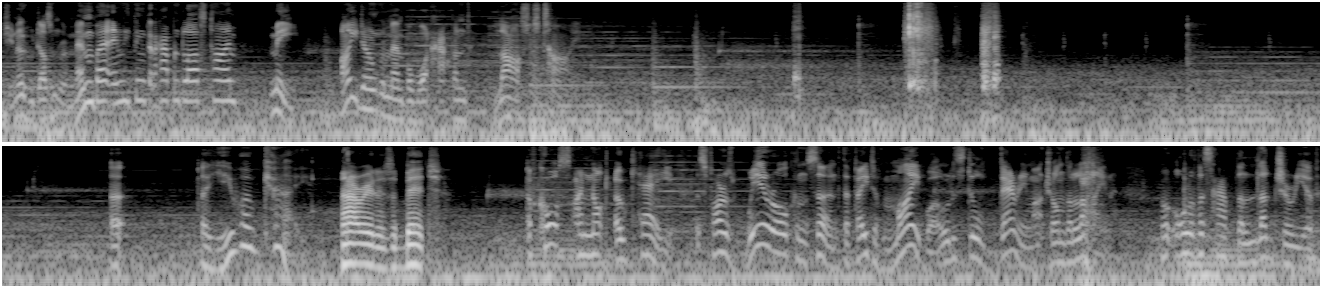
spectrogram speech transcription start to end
do you know who doesn't remember anything that happened last time? Me. I don't remember what happened last time. Uh, are you okay? Narrator's a bitch. Of course, I'm not okay. As far as we're all concerned, the fate of my world is still very much on the line. Not all of us have the luxury of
